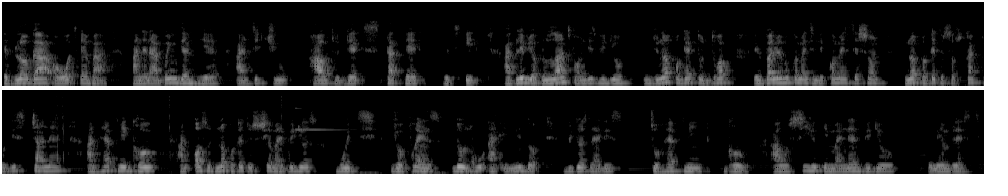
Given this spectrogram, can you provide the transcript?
a blogger or whatever, and then I bring them here and teach you how to get started with it. I believe you have learned from this video. Do not forget to drop a valuable comment in the comment section. Do not forget to subscribe to this channel and help me grow. And also do not forget to share my videos with your friends, those who are in need of videos like this to help me grow. I will see you in my next video. Remain blessed.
